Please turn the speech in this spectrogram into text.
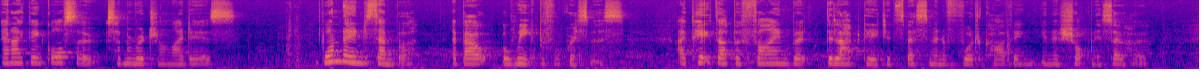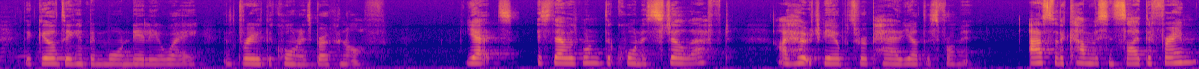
and I think also some original ideas. One day in December, about a week before Christmas, I picked up a fine but dilapidated specimen of wood carving in a shop near Soho. The gilding had been worn nearly away and three of the corners broken off. Yet, as there was one of the corners still left, I hoped to be able to repair the others from it. As for the canvas inside the frame,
